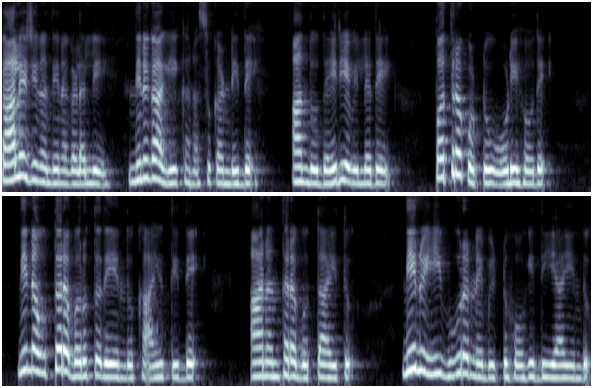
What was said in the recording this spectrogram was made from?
ಕಾಲೇಜಿನ ದಿನಗಳಲ್ಲಿ ನಿನಗಾಗಿ ಕನಸು ಕಂಡಿದ್ದೆ. ಅಂದು ಧೈರ್ಯವಿಲ್ಲದೆ ಪತ್ರ ಕೊಟ್ಟು ಓಡಿ ಹೋದೆ ನಿನ್ನ ಉತ್ತರ ಬರುತ್ತದೆ ಎಂದು ಕಾಯುತ್ತಿದ್ದೆ. ಆ ನಂತರ ಗೊತ್ತಾಯಿತು, ನೀನು ಈ ಊರನ್ನೇ ಬಿಟ್ಟು ಹೋಗಿದ್ದೀಯಾ ಎಂದು.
